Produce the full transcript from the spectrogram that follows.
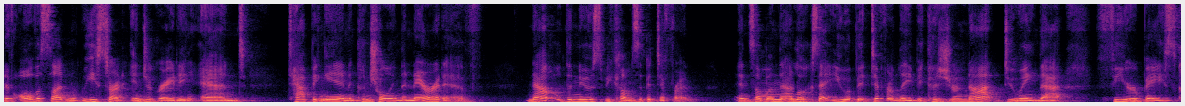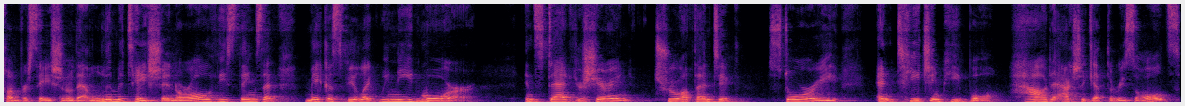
But if all of a sudden we start integrating and tapping in and controlling the narrative, now the news becomes a bit different and someone that looks at you a bit differently because you're not doing that fear based conversation or that limitation or all of these things that make us feel like we need more. Instead, you're sharing true, authentic story and teaching people how to actually get the results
